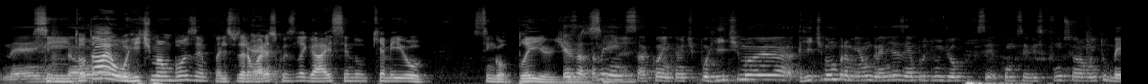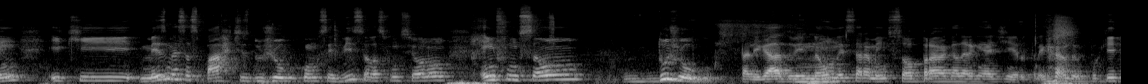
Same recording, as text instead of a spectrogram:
né? Sim, Então, total. é, O Hitman é um bom exemplo. né? Eles fizeram É. várias coisas legais, sendo que é meio single player, digamos Exatamente, assim, né? sacou? Então, tipo, Hitman, Hitman pra mim é um grande exemplo de um jogo que como serviço que funciona muito bem e que mesmo essas partes do jogo como serviço, elas funcionam em função do jogo, tá ligado? E não necessariamente só pra galera ganhar dinheiro, tá ligado? Porque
